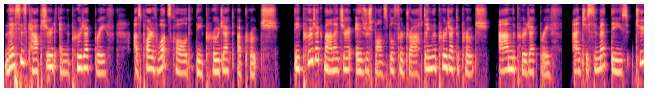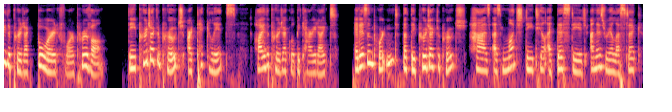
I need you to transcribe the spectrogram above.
This is captured in the project brief as part of what's called the project approach. The project manager is responsible for drafting the project approach and the project brief, and to submit these to the project board for approval. The project approach articulates how the project will be carried out. It is important that the project approach has as much detail at this stage and is realistic.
